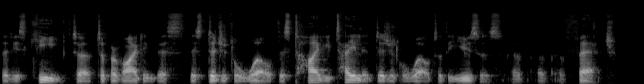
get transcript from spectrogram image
that is key to, to providing this, this digital world, this highly tailored digital world to the users of, of, of Fetch.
